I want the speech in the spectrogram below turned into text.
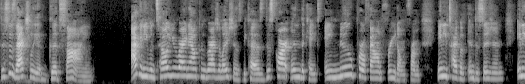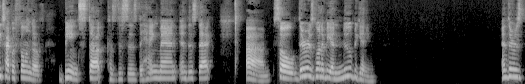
this is actually a good sign. I can even tell you right now, congratulations, because this card indicates a new profound freedom from any type of indecision, any type of feeling of being stuck, because this is the hangman in this deck. Um, so there is going to be a new beginning. And there's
